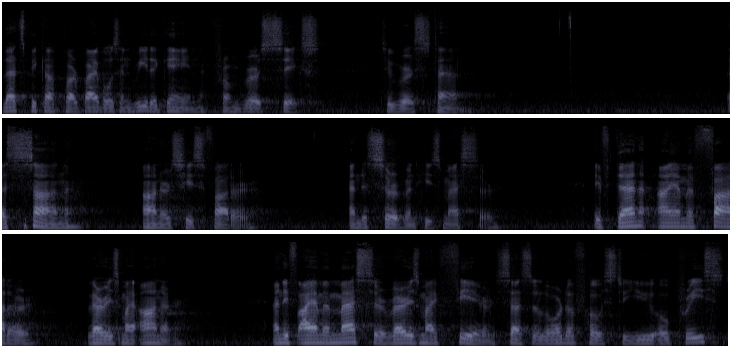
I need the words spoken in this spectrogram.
Let's pick up our Bibles and read again from verse 6 to verse 10. A son honors his father, and a servant his master. If then I am a father, where is my honor? And if I am a master, where is my fear? Says the Lord of hosts to you, O priest,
